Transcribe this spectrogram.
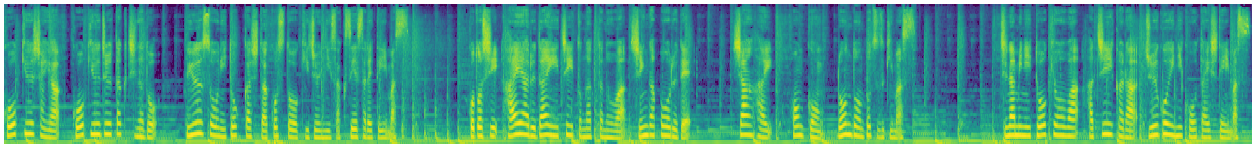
高級車や高級住宅地など富裕層に特化したコストを基準に作成されています。今年栄えある第1位となったのはシンガポールで上海、香港、ロンドンと続きます。ちなみに東京は8位から15位に後退しています。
